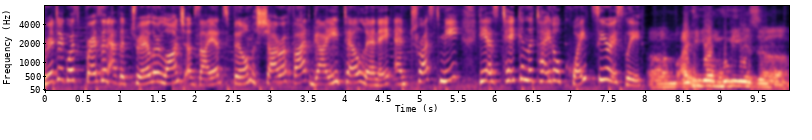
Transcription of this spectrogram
Hrithik was present at the trailer launch of Zayed's film Sharafat Gayi Tel Lene, and trust me, he has taken the title quite seriously. Um, I think your movie is uh,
